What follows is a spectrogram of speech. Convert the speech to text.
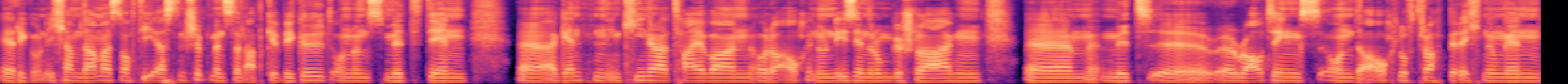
Erik und ich haben damals noch die ersten Shipments dann abgewickelt und uns mit den äh, Agenten in China, Taiwan oder auch Indonesien rumgeschlagen, ähm, mit äh, Routings und auch Luftfrachtberechnungen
